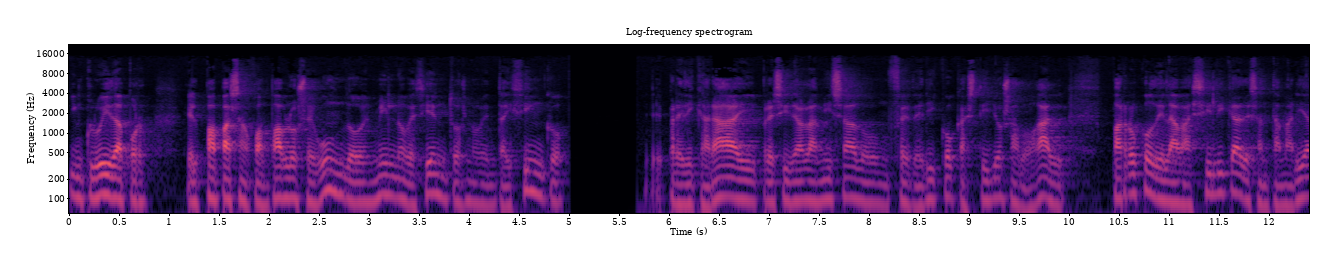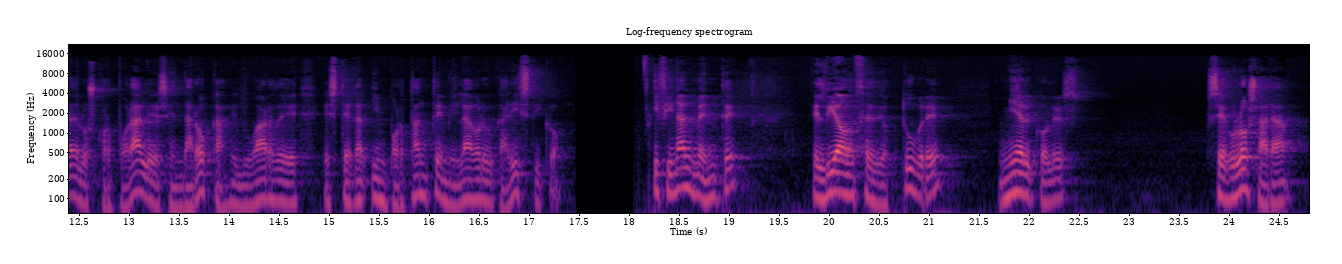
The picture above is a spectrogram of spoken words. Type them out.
incluida por el Papa San Juan Pablo II en 1995. Eh, predicará y presidirá la misa don Federico Castillo Sabogal, párroco de la Basílica de Santa María de los Corporales, en Daroca, en lugar de este importante milagro eucarístico. Y finalmente, el día 11 de octubre, miércoles, se glosará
